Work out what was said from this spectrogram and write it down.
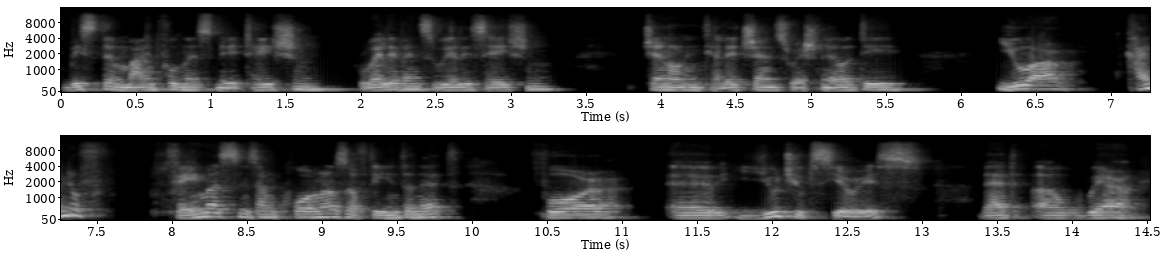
wisdom, mindfulness, meditation, relevance, realization, general intelligence, rationality. You are kind of famous in some corners of the internet for a YouTube series that uh, were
